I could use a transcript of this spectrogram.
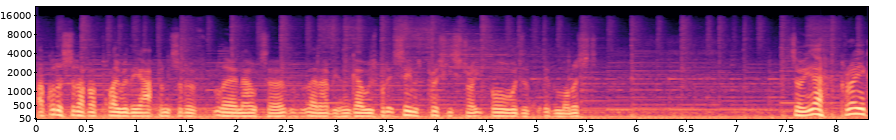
I've got to sort of have a play with the app and sort of learn how to learn how everything goes, but it seems pretty straightforward if, if I'm honest. So yeah, Craig,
